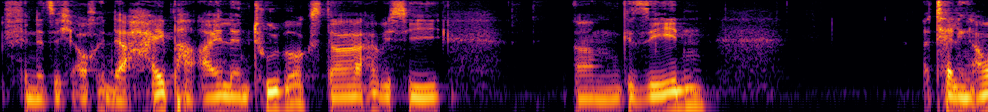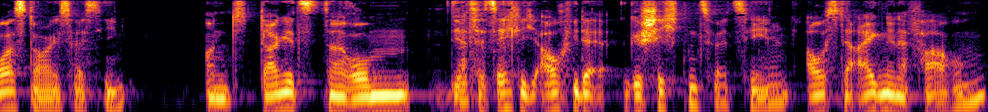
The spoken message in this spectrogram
findet sich auch in der Hyper Island Toolbox. Da habe ich sie ähm, gesehen. Telling Our Stories heißt sie. Und da geht es darum, ja tatsächlich auch wieder Geschichten zu erzählen aus der eigenen Erfahrung.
